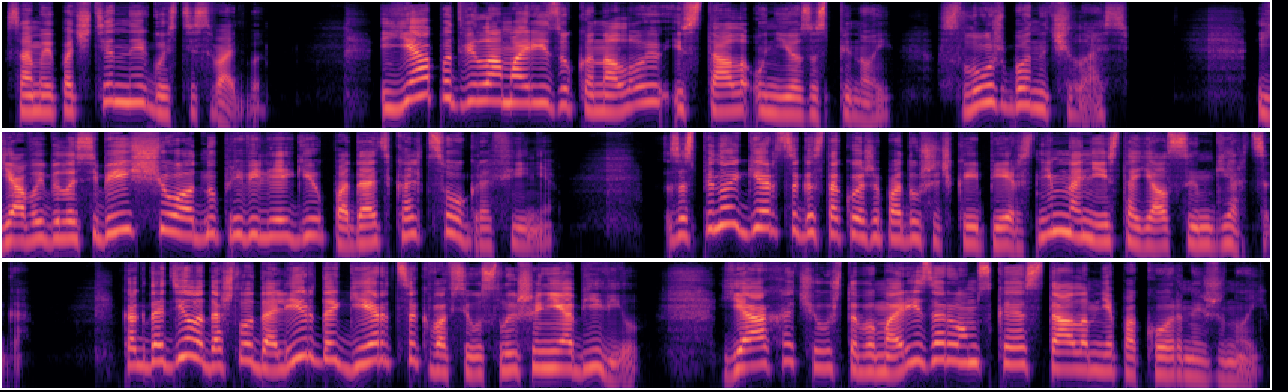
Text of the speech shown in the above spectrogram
самые почтенные гости свадьбы. Я подвела Маризу к аналою и стала у нее за спиной. Служба началась. Я выбила себе еще одну привилегию подать кольцо графине. За спиной герцога с такой же подушечкой и перстнем на ней стоял сын герцога. Когда дело дошло до Лирда, герцог во всеуслышание объявил: "Я хочу, чтобы Мариза Ромская стала мне покорной женой".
